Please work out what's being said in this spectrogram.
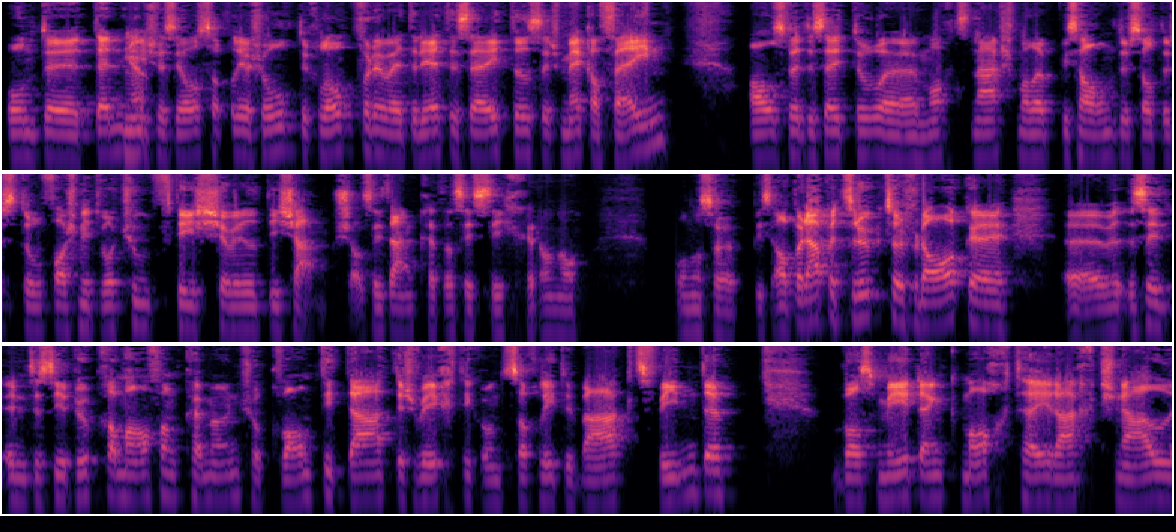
Und äh, dann ja. ist es ja auch so ein bisschen Schulterklopfer, wenn dir jeder sagt, das ist mega fein, als wenn du sagst, du äh, mach das nächste Mal etwas anderes oder dass du fast nicht auftischen weil du dich schämst. Also ich denke, das ist sicher auch noch, auch noch so etwas. Aber eben zurück zur Frage, äh, es interessiert wirklich am Anfang kein Mensch und Quantität ist wichtig und so ein bisschen den Weg zu finden. Was wir dann gemacht haben, recht schnell,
